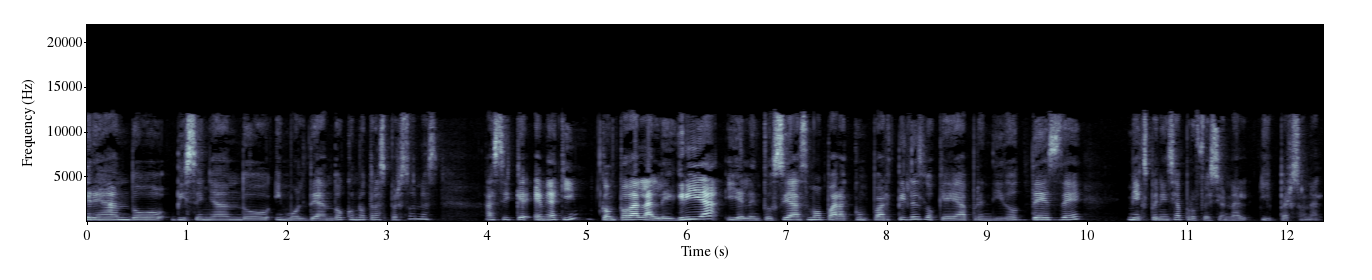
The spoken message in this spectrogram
creando, diseñando y moldeando con otras personas. Así que heme aquí con toda la alegría y el entusiasmo para compartirles lo que he aprendido desde mi experiencia profesional y personal.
